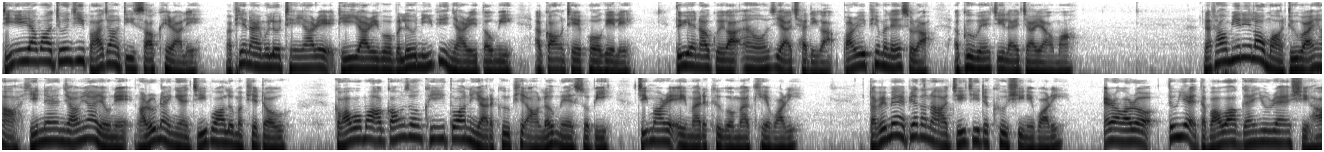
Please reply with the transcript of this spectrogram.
ဒီအရာမှာကျွန်းကြီးဘာကြောင့်တိဆောက်ခဲ့တာလဲမဖြစ်နိုင်ဘူးလို့ထင်ရတဲ့ဒီအရာတွေကိုဘယ်လိုနည်းပညာတွေသုံးပြီးအကောင့်ထဲဖော်ခဲ့လဲသူရဲ့နောက်ွယ်ကအံ့ဩစရာအချက်တွေကဘာတွေဖြစ်မလဲဆိုတာအခုပဲကြည့်လိုက်ကြရအောင်ပါ2000ပြည့်နှစ်လောက်မှာဒူဘိုင်းဟာရေနံချောင်းရယုံနဲ့ငါတို့နိုင်ငံကြီးပွားလို့မဖြစ်တော့ဘူးကမ္ဘာပေါ်မှာအကောင်းဆုံးခရီးသွားနေရာတစ်ခုဖြစ်အောင်လုပ်မယ်ဆိုပြီးကြီးမားတဲ့အိမ်မက်တစ်ခုကိုမှတ်ခဲ့ပါသည်ဒါပေမဲ့ပြဿနာအကြီးကြီးတစ်ခုရှိနေပါသည် အဲ့ဒါကတော့သူ့ရဲ့တဘာဝကန်ယူရန်အရှိဟာ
